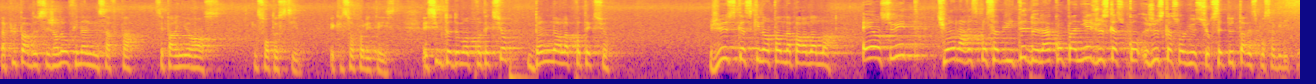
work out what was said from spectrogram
La plupart de ces gens-là, au final, ils ne savent pas. C'est par ignorance qu'ils sont hostiles et qu'ils sont polythéistes. Et s'ils te demandent protection, donne-leur la protection. Jusqu'à ce qu'ils entendent la parole d'Allah. Et ensuite, tu as la responsabilité de l'accompagner jusqu'à son lieu sûr. C'est de ta responsabilité.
